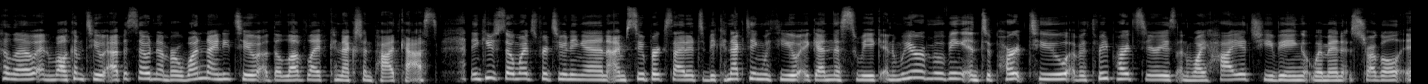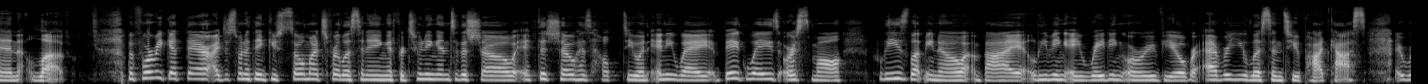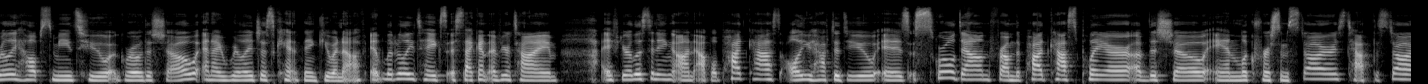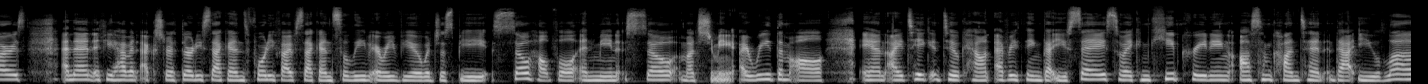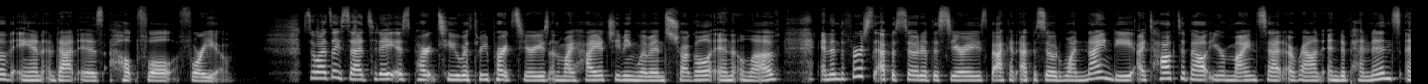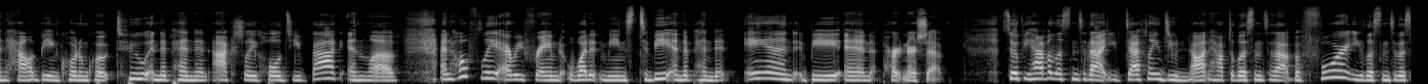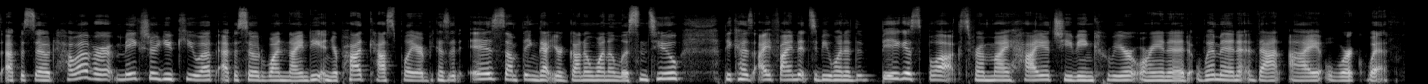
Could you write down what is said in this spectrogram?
Hello, and welcome to episode number 192 of the Love Life Connection podcast. Thank you so much for tuning in. I'm super excited to be connecting with you again this week, and we are moving into part two of a three part series on why high achieving women struggle in love. Before we get there, I just want to thank you so much for listening and for tuning into the show. If the show has helped you in any way, big ways or small, please let me know by leaving a rating or review wherever you listen to podcasts. It really helps me to grow the show, and I really just can't thank you enough. It literally takes a second of your time. If you're listening on Apple Podcasts, all you have to do is scroll down from the podcast player of the show and look for some stars, tap the stars, and then if you have an extra 30 seconds, 45 seconds to leave a review would just be so helpful and mean so much to me. I read them all and I take into account everything that you say so I can keep creating awesome content that you love and that is helpful for you. So, as I said, today is part two of a three part series on why high achieving women struggle in love. And in the first episode of the series, back in episode 190, I talked about your mindset around independence and how being quote unquote too independent actually holds you back in love. And hopefully, I reframed what it means to be independent and be in partnership. So if you haven't listened to that, you definitely do not have to listen to that before you listen to this episode. However, make sure you queue up episode 190 in your podcast player because it is something that you're going to want to listen to because I find it to be one of the biggest blocks from my high achieving career oriented women that I work with.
